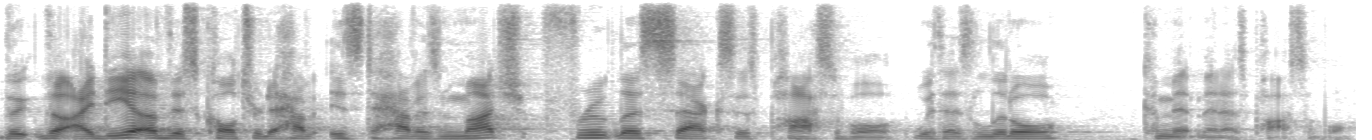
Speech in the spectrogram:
The, the idea of this culture to have, is to have as much fruitless sex as possible with as little commitment as possible.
